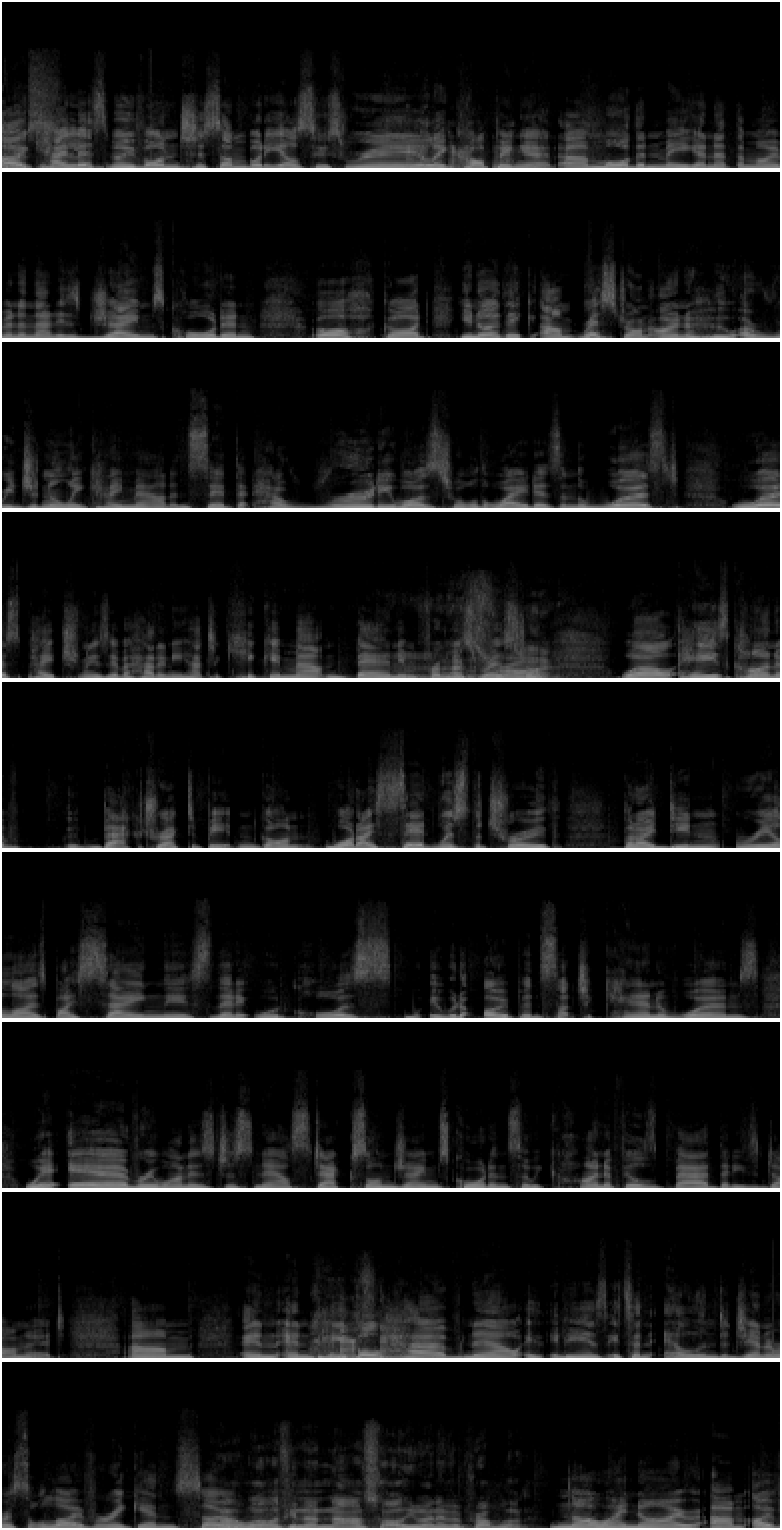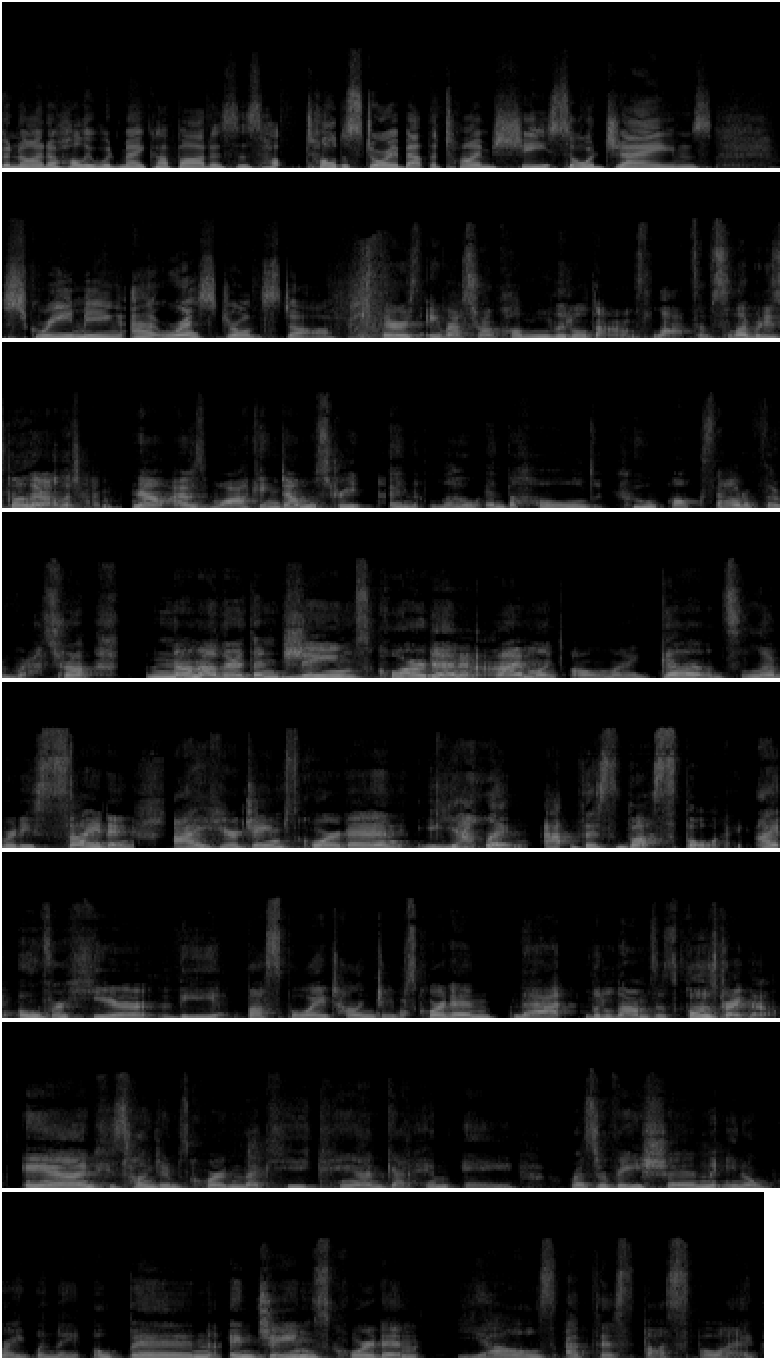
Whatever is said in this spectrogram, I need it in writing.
Okay, let's move on to somebody else who's really copping it uh, more than Megan at the moment, and that is James Corden. Oh God, you know the um, restaurant owner who originally came out and said that how rude he was to all the waiters and the worst, worst patron he's ever had, and he had to kick him out and ban him from his Mm, that's restaurant. right. Well, he's kind of backtracked a bit and gone, what I said was the truth, but I didn't realize by saying this that it would cause, it would open such a can of worms where everyone is just now stacks on James Corden. So he kind of feels bad that he's done it. Um, and, and people have now, it, it is, it's an Ellen DeGeneres all over again. So Oh, well, if you're not an asshole, you won't have a problem. no, I know. Um, overnight, a Hollywood makeup artist has ho- told a story about the time she saw James screaming at restaurant staff. There's a restaurant called Little Dom's. Lots of celebrities go there all the time. Now, I was walking down the street, and lo and behold, who walks out of the restaurant? None other than James Corden. And I'm like, oh my God, celebrity sighting. I hear James Corden yelling at this busboy. I overhear the busboy telling James Corden that Little Dom's is closed right now. And he's telling James Corden that he can get him a reservation, you know, right when they open. And James Corden yells at this busboy.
